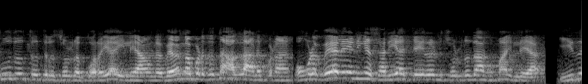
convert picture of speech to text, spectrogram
தூதுத்துவத்தில் சொல்ற குறையா இல்லையா? அவங்க விளங்கப்படுத்த தான் அல்ல அனுப்புனாங்க. உங்களோட வேலையை நீங்க சரியா செய்யலன்னு சொல்றதாகுமா இல்லையா? இத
